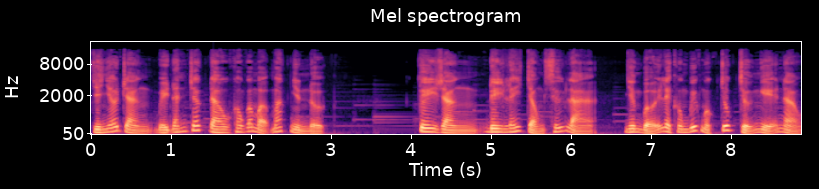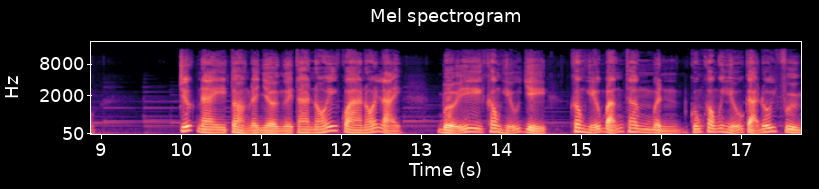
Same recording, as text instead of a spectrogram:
Chỉ nhớ rằng bị đánh rất đau không có mở mắt nhìn được. Tuy rằng đi lấy chồng xứ lạ, nhưng Bưởi lại không biết một chút chữ nghĩa nào. Trước nay toàn là nhờ người ta nói qua nói lại. Bưởi không hiểu gì, Không hiểu bản thân mình cũng không hiểu cả đối phương.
